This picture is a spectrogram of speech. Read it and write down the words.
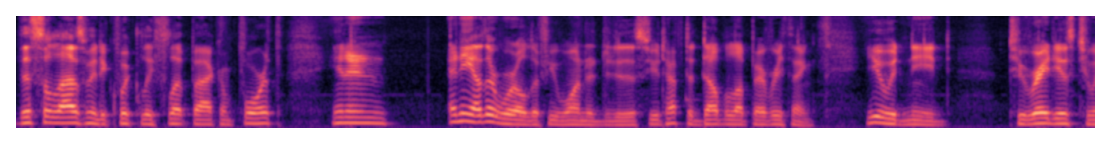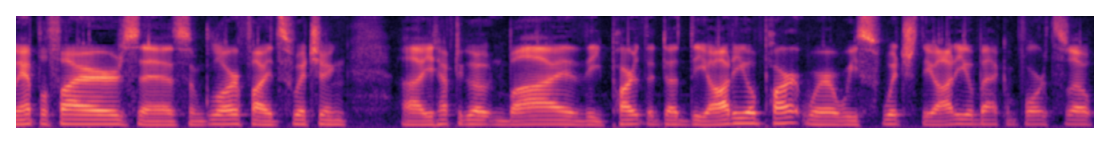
this allows me to quickly flip back and forth. And in any other world, if you wanted to do this, you'd have to double up everything. You would need two radios, two amplifiers, uh, some glorified switching. Uh, you'd have to go out and buy the part that did the audio part where we switch the audio back and forth. So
